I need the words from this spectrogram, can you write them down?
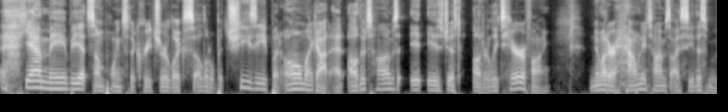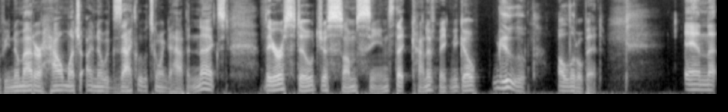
yeah, maybe at some points the creature looks a little bit cheesy, but oh my god, at other times it is just utterly terrifying. No matter how many times I see this movie, no matter how much I know exactly what's going to happen next, there are still just some scenes that kind of make me go, a little bit and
